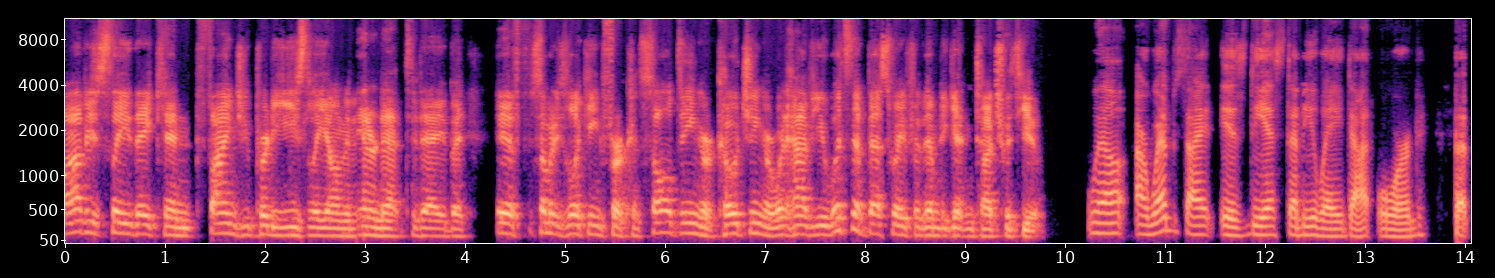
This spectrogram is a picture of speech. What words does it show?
Obviously, they can find you pretty easily on the internet today, but if somebody's looking for consulting or coaching or what have you, what's the best way for them to get in touch with you? Well, our website is dswa.org, but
